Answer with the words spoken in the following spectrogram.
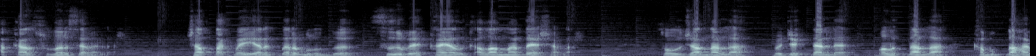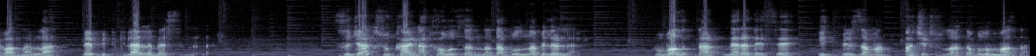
akan suları severler. Çatlak ve yarıkların bulunduğu sığ ve kayalık alanlarda yaşarlar. Solucanlarla, böceklerle, balıklarla, kabuklu hayvanlarla ve bitkilerle beslenirler. Sıcak su kaynak havuzlarında da bulunabilirler. Bu balıklar neredeyse hiçbir zaman açık sularda bulunmazlar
